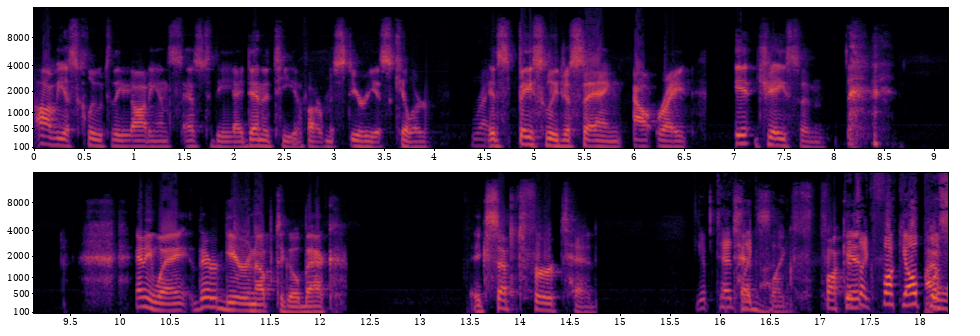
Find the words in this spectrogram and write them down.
obvious clue to the audience as to the identity of our mysterious killer. Right. It's basically just saying outright, it Jason. anyway, they're gearing up to go back. Except for Ted. yep. Ted's, Ted's like, like, fuck it. like fuck y'all pussies.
